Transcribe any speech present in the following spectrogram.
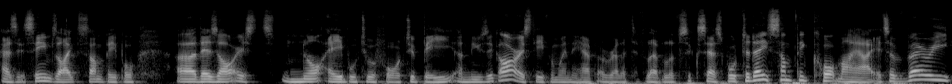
as it seems like to some people, uh, there's artists not able to afford to be a music artist, even when they have a relative level of success. Well, today something caught my eye. It's a very,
